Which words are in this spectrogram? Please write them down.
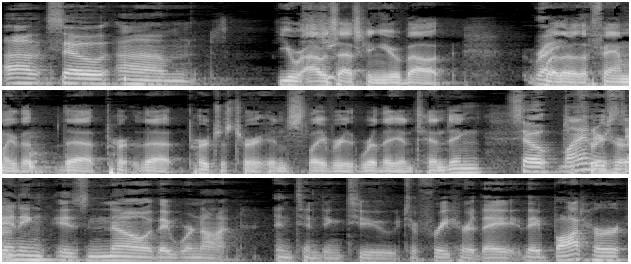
Um, so um, you were, I was she, asking you about right. whether the family that that per, that purchased her in slavery were they intending. So my understanding her? is no, they were not intending to to free her. They they bought her,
